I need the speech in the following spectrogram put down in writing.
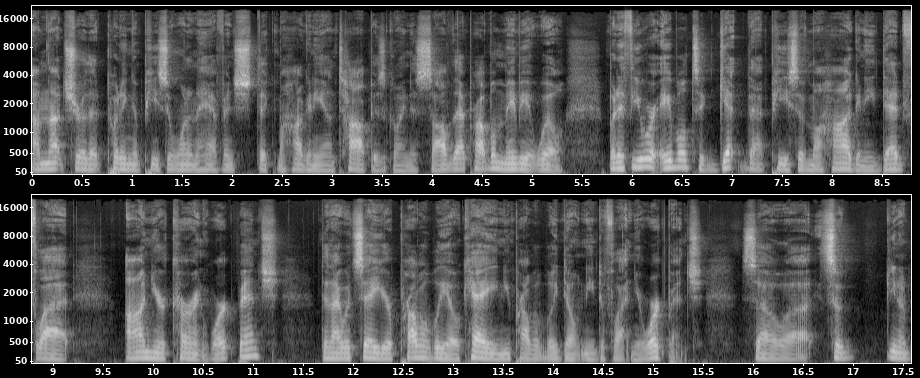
I'm not sure that putting a piece of one and a half inch thick mahogany on top is going to solve that problem. Maybe it will. But if you were able to get that piece of mahogany dead flat on your current workbench, then I would say you're probably okay and you probably don't need to flatten your workbench. So, uh, so you know,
